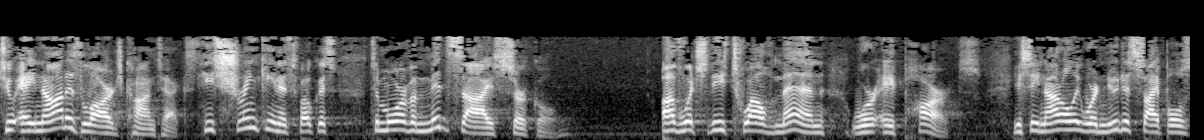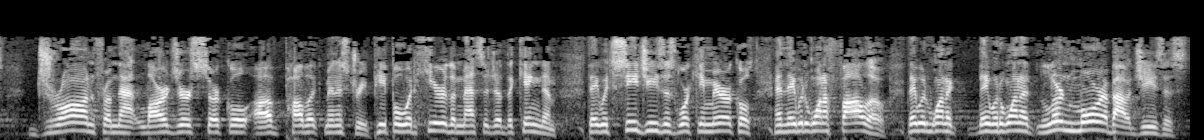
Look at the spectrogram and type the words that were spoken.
to a not as large context. He's shrinking his focus to more of a mid-sized circle of which these 12 men were a part. You see, not only were new disciples drawn from that larger circle of public ministry, people would hear the message of the kingdom. They would see Jesus working miracles and they would want to follow. They would want to, they would want to learn more about Jesus.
